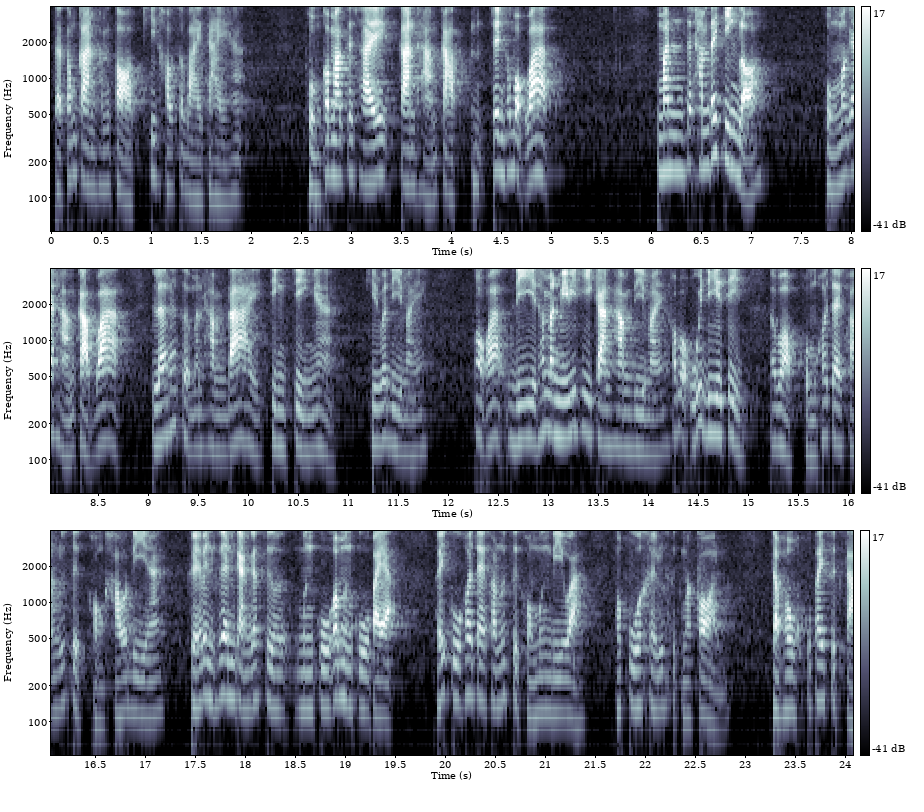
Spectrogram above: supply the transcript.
แต่ต้องการคำตอบที่เขาสบายใจฮะผมก็มักจะใช้การถามกลับ เช่นเขาบอกว่า มันจะทำได้จริงเหรอ ผมมักจะถามกลับว่า แล้วถ้าเกิดมันทำได้จริง ๆ เนี่ย คิดว่าดีไหมเขาบอกว่าดีถ้ามันมีวิธีการทำดีไหมเขาบอกอุ้ยดีสิเราบอกผมเข้าใจความรู้สึกของเขาดีนะคือถ้เป็นเพื่อนกันก็คือมึงกูก็มึงกูไปอะเฮ้ยกูเข้าใจความรู้สึกของมึงดีว่ะเพราะกูก็เคยรู้สึกมาก่อน แต่พอกูไปศึกษา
